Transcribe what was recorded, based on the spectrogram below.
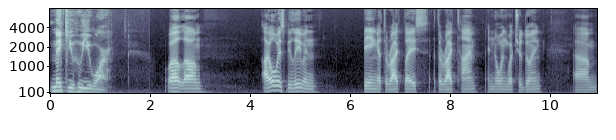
make you who you are? Well, um, I always believe in being at the right place at the right time and knowing what you're doing. Um,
